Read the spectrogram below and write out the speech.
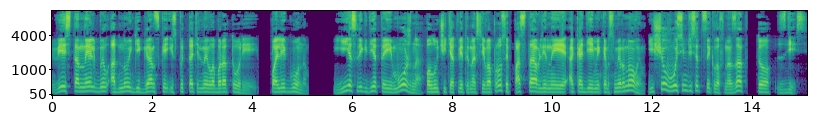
Весь тоннель был одной гигантской испытательной лабораторией, полигоном, если где-то и можно получить ответы на все вопросы, поставленные академиком Смирновым еще 80 циклов назад, то здесь.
